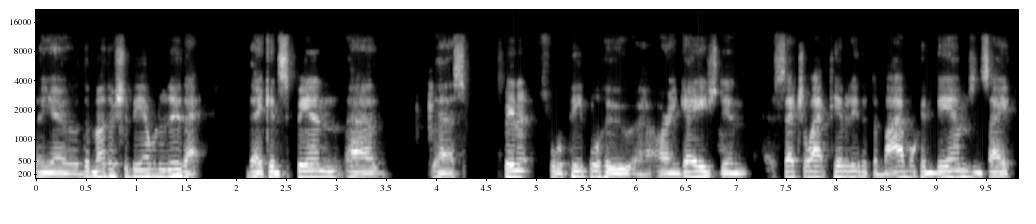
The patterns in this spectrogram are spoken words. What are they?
You know, the mother should be able to do that. They can spin uh, uh, spin it for people who uh, are engaged in sexual activity that the Bible condemns, and say,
